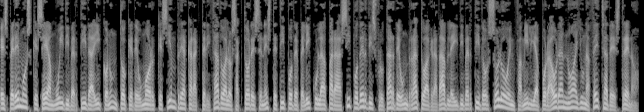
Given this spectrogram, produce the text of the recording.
Esperemos que sea muy divertida y con un toque de humor que siempre ha caracterizado a los actores en este tipo de película para así poder disfrutar de un rato agradable y divertido solo o en familia por ahora no hay una fecha de estreno,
